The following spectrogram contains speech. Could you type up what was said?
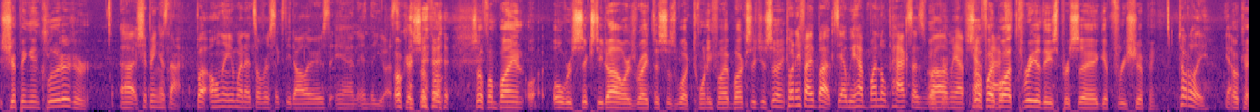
shipping included? or Uh, shipping is not, but only when it's over sixty dollars and in the U.S. Okay, so if, I'm, so if I'm buying o- over $60, right, this is what, 25 bucks, did you say? Twenty-five bucks. Yeah, we have bundle packs as well, Okay. and we have so if I bought three of these per se, I get free shipping. totally. Yeah. Okay,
